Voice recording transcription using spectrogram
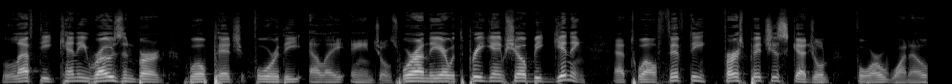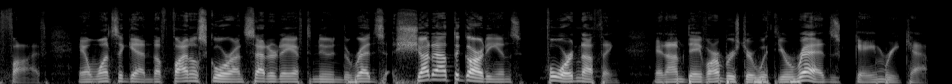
Lefty Kenny Rosenberg will pitch for the LA Angels. We're on the air with the pregame show beginning at 1250. First pitch is scheduled for 105. And once again, the final score on Saturday afternoon, the Reds shut out the Guardians 4 0. And I'm Dave Armbruster with your Reds game recap.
